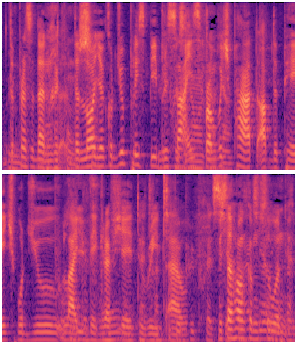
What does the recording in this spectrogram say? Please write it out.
the president, the lawyer, could you please be precise from which part of the page would you like the greffier to read out? Mr. Hong Kimsuon,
